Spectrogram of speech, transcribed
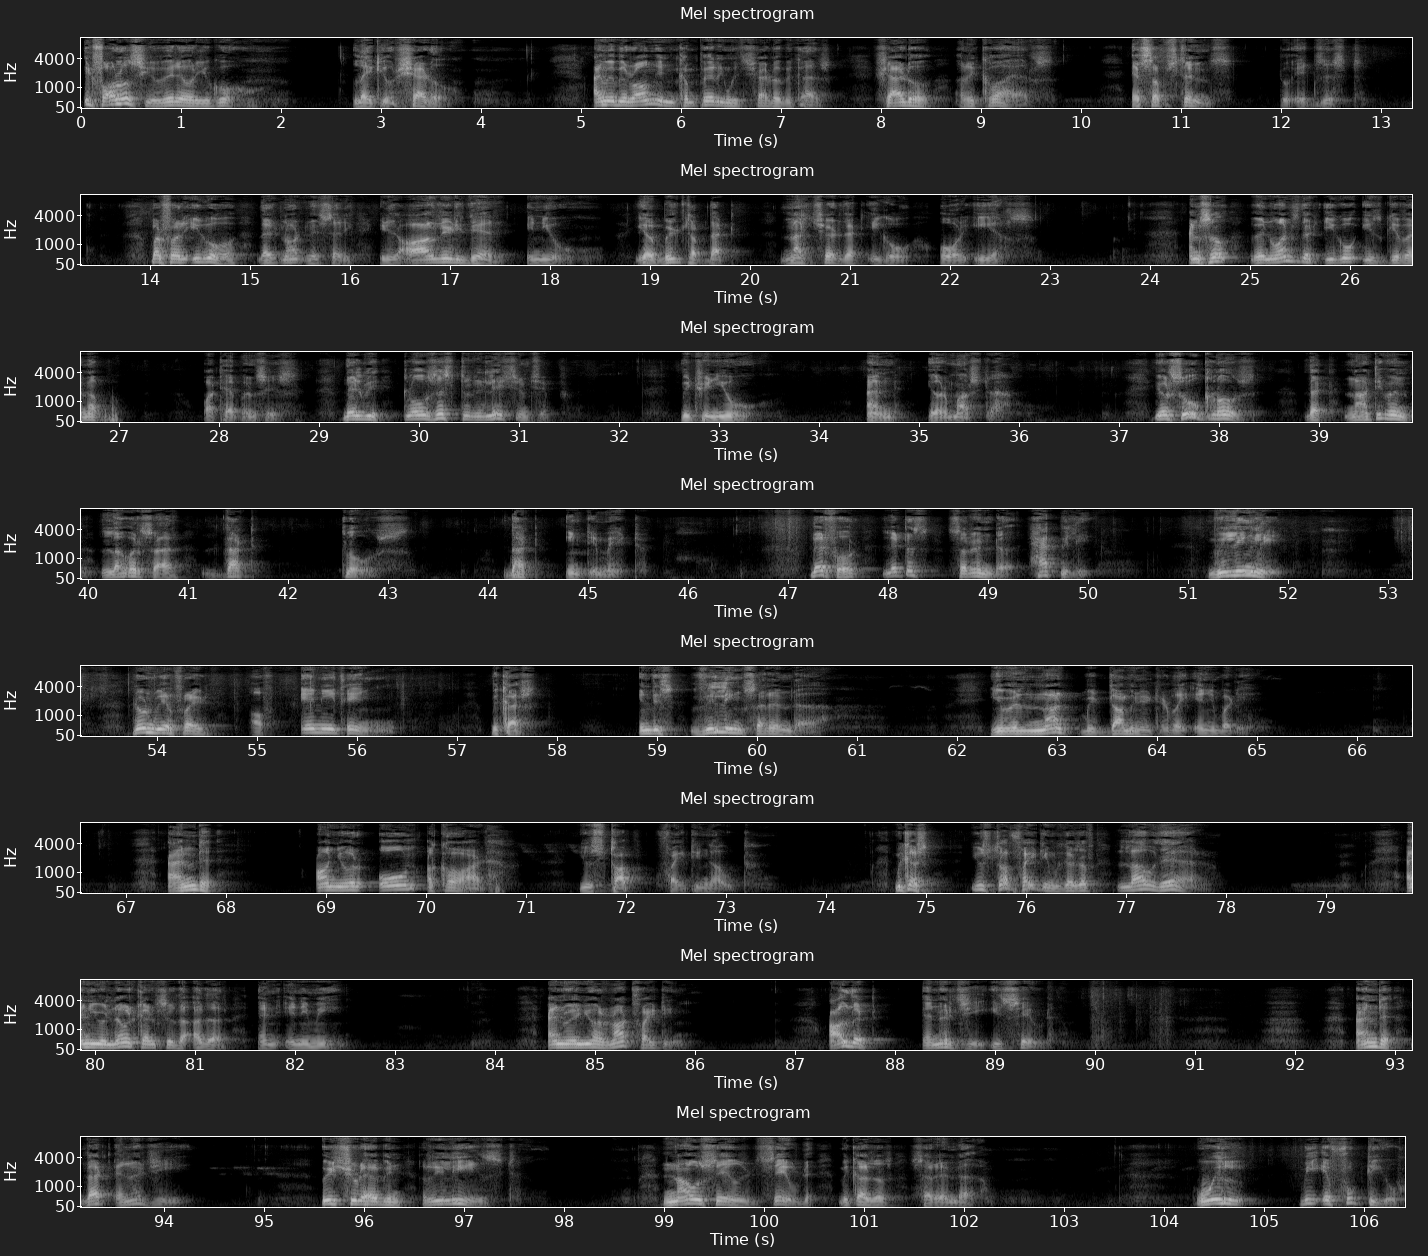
it follows you wherever you go, like your shadow. I may be wrong in comparing with shadow because shadow requires a substance to exist. But for ego, that's not necessary. It is already there in you. You have built up that, nurtured that ego over years. And so, when once that ego is given up, what happens is there will be closest relationship between you and your master. You're so close that not even lovers are that close, that intimate. Therefore, let us surrender happily, willingly. Don't be afraid of anything because in this willing surrender, you will not be dominated by anybody. And on your own accord, you stop fighting out. Because you stop fighting because of love there. And you will never consider the other an enemy. And when you are not fighting, all that energy is saved. And that energy, which should have been released, now saved, saved because of surrender, will be a food to you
